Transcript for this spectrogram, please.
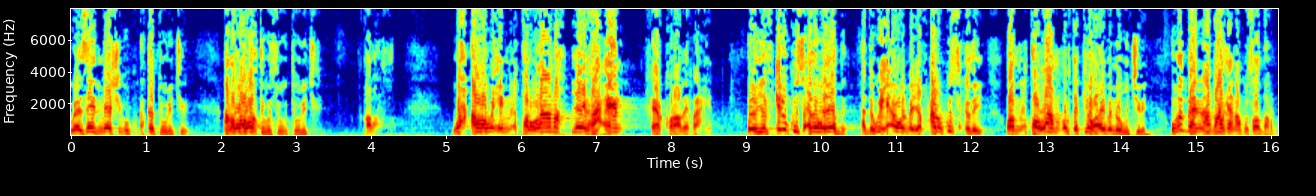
Waa zayd meeshii uu ka tuuri jiray ama waa waktigu tuuri jiray. Khalaas. Wax alla wixii muctalulaama yay raaceen reer koraaday raaceen. Oo yafcilu ku socda wayade hadda wixii awalba yafcalu ku socday oo muctalulaama ogta kii horeyba noogu jiray. Uma baahnin hadda halka inaan ku soo darno.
